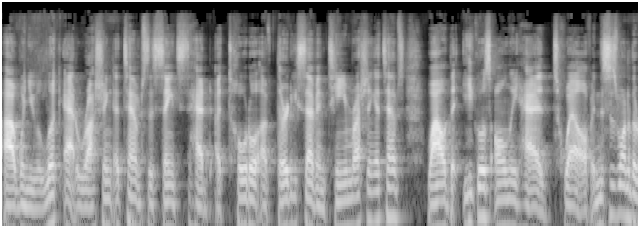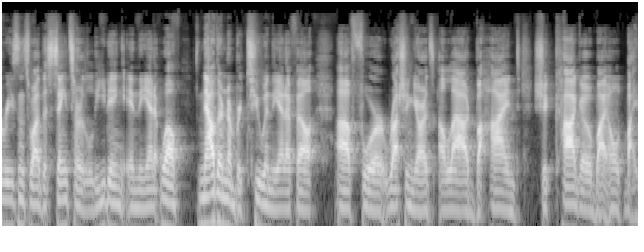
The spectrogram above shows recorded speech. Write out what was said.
Uh, when you look at rushing attempts, the Saints had a total of 37 team rushing attempts, while the Eagles only had 12. And this is one of the reasons why the Saints are leading in the NFL. Well, now they're number two in the NFL uh, for rushing yards allowed behind Chicago by by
